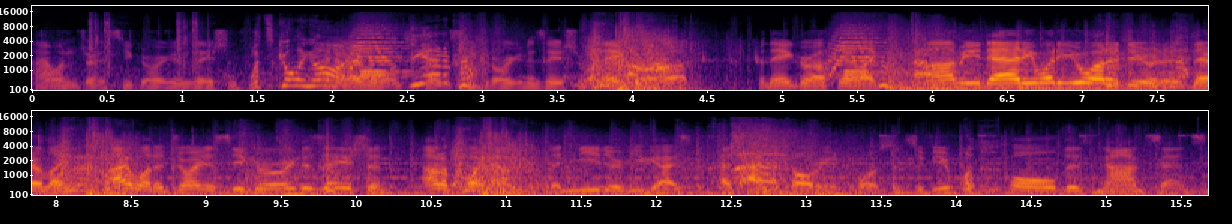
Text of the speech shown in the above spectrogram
I want to join a secret organization. What's going I know on? everyone wants to The join a secret organization when they grow up. When they grow up, they're like, Mommy, Daddy, what do you want to do? And they're like, I want to join a secret organization. I want to point out that neither of you guys has time to call reinforcements. If you pull this nonsense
